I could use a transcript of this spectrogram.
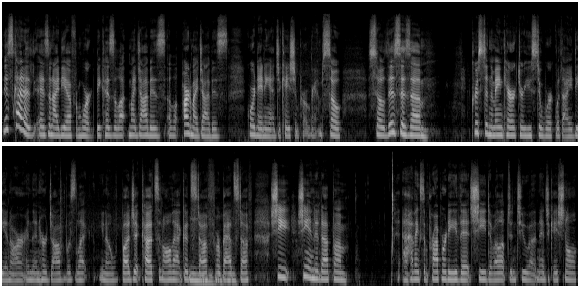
this kind of is an idea from work because a lot my job is a lot, part of my job is coordinating education programs. So so this is um Kristen, the main character, used to work with IDNR, and then her job was like, you know, budget cuts and all that good stuff or bad mm-hmm, mm-hmm. stuff. She she ended up um, having some property that she developed into an educational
